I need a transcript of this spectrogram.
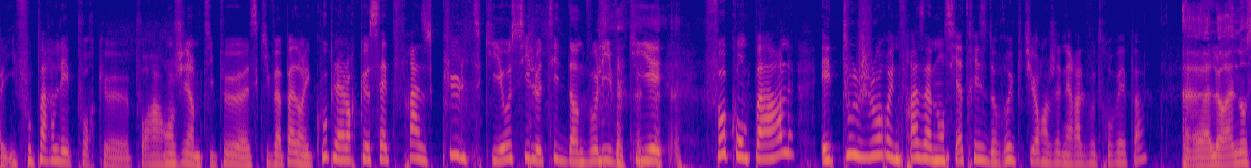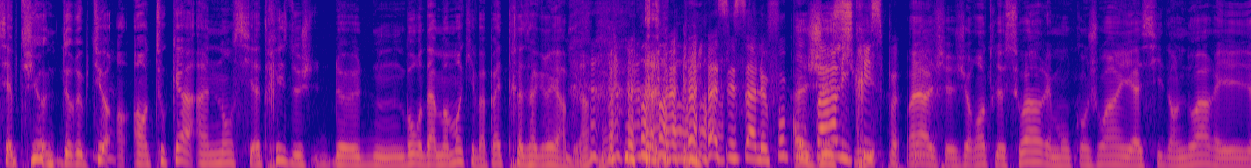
il faut parler pour que pour arranger un petit peu ce qui va pas dans les couples, alors que cette phrase culte qui est aussi le titre d'un de vos livres, qui est faut qu'on parle, est toujours une phrase annonciatrice de rupture en général. Vous trouvez pas? Euh, alors, annonciatrice de rupture, en, en tout cas, annonciatrice de, de- de- bon, d'un moment qui va pas être très agréable. hein. C'est ça, le faut qu'on Euh, parle, il suis- crispe. Voilà, je, je rentre le soir et mon conjoint est assis dans le noir et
